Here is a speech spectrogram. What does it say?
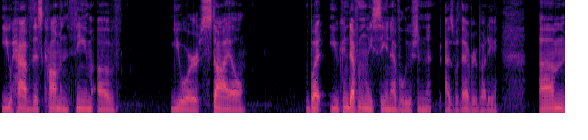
you have this common theme of your style, but you can definitely see an evolution as with everybody. Um,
